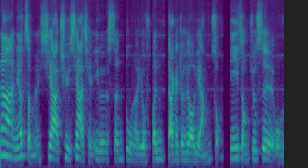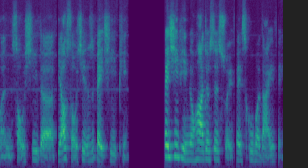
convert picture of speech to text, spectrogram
那你要怎么下去下潜一个深度呢？有分大概就是有两种，第一种就是我们熟悉的比较熟悉的是背气瓶，背气瓶的话就是水肺 scuba diving。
